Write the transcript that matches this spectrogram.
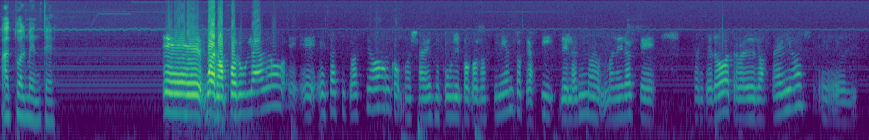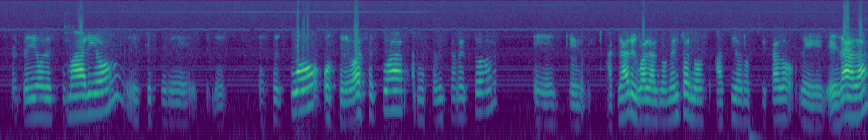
actualmente? Eh, bueno, por un lado, eh, eh, esta situación, como ya es de público conocimiento, que así de la misma manera se, se enteró a través de los medios, el, pedido de sumario que se le, efectuó o se le va a efectuar a nuestro vicerrector, que aclaro, igual al momento nos ha sido notificado de, de dada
